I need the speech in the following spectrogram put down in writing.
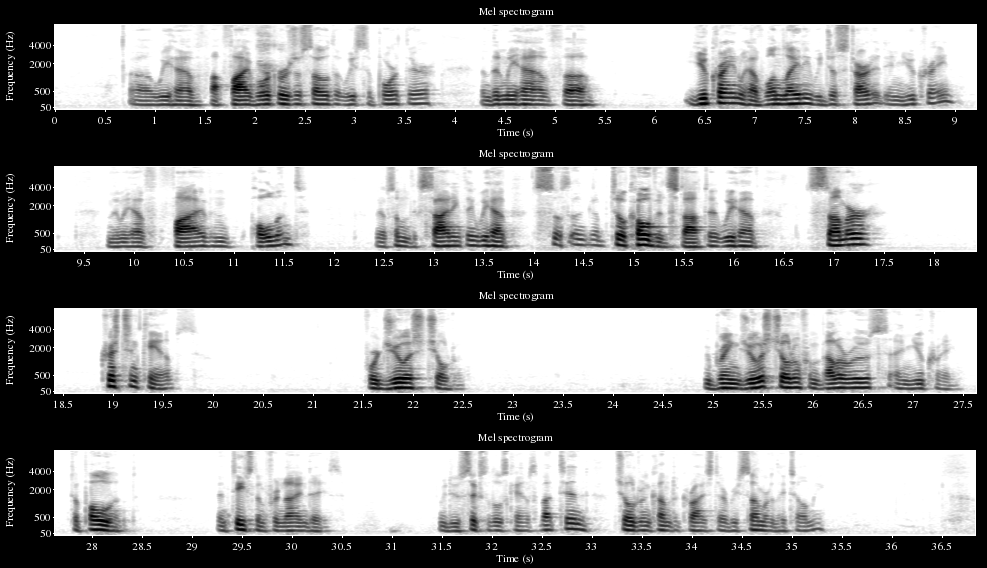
Uh, we have about five workers or so that we support there. And then we have uh, Ukraine. We have one lady we just started in Ukraine. And then we have five in Poland. We have some exciting thing. We have, so, until COVID stopped it, we have summer Christian camps for Jewish children. We bring Jewish children from Belarus and Ukraine to Poland and teach them for nine days. We do six of those camps. About 10 children come to Christ every summer, they tell me.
